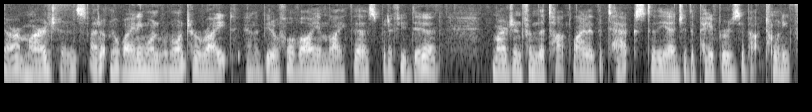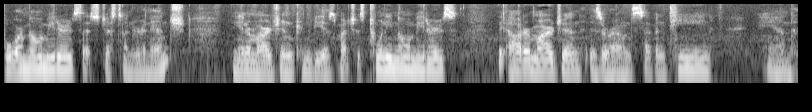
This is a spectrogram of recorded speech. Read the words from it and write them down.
There are margins. I don't know why anyone would want to write in a beautiful volume like this, but if you did, margin from the top line of the text to the edge of the paper is about 24 millimeters. That's just under an inch. The inner margin can be as much as 20 millimeters. The outer margin is around 17, and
